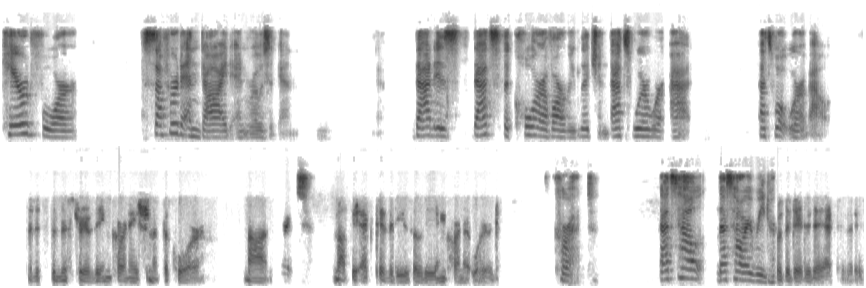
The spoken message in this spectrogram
cared for, suffered and died and rose again. That is, that's the core of our religion. That's where we're at. That's what we're about. That it's the mystery of the incarnation at the core, not, right. not the activities of the incarnate word. Correct. That's how, that's how I read her. For the day to day activities.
